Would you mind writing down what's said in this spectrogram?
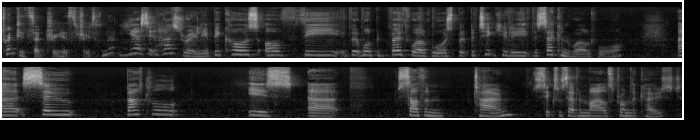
20th century history, doesn't it? Yes, it has really, because of the well, both world wars, but particularly the Second World War. Uh, so Battle is a southern town, six or seven miles from the coast.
